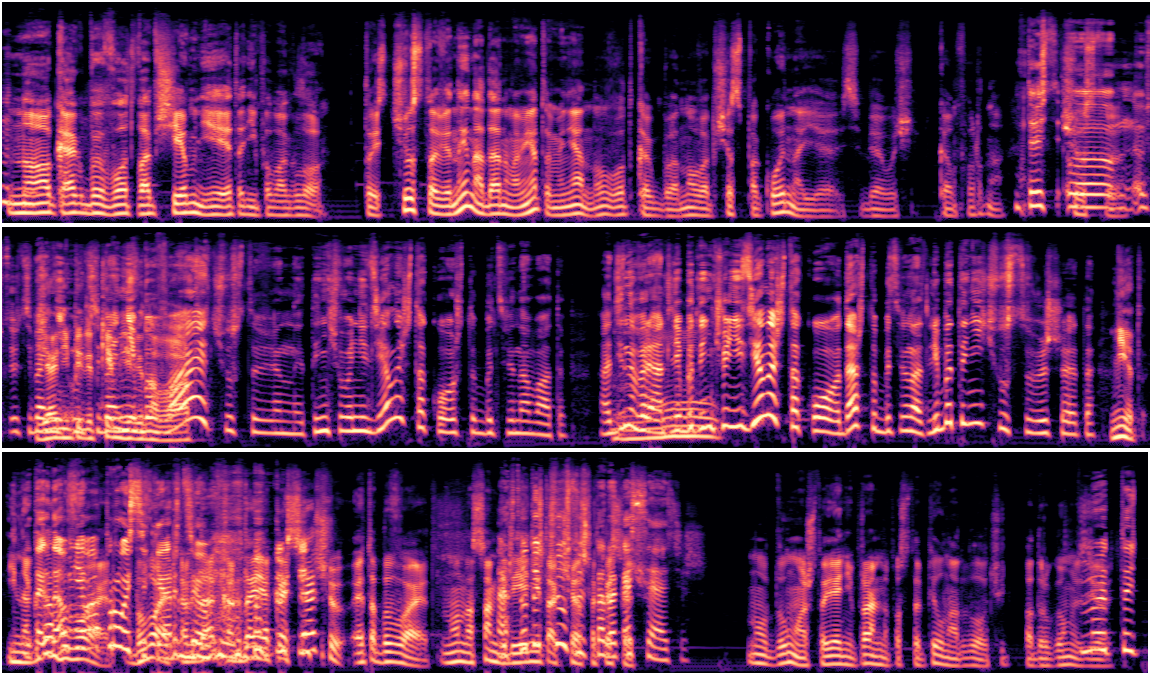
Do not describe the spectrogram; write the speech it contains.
Но как бы вот вообще мне это не помогло. То есть чувство вины на данный момент у меня, ну вот как бы оно вообще спокойно, я себя очень комфортно. То есть чувствую. э, у тебя, Я не, у тебя не не бывает чувства вины? Ты ничего не делаешь такого, чтобы быть виноватым? Один Ну. вариант. Либо ты ничего не делаешь такого, да, чтобы быть виноват, либо ты не чувствуешь это. Нет, иногда тогда у меня бывает. вопросики, бывает. Когда, Артём. когда я косячу, это бывает. Но на самом А деле что я не так часто когда косячу. косячишь? Ну, думаю, что я неправильно поступил, надо было чуть по-другому Ну, сделать. это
